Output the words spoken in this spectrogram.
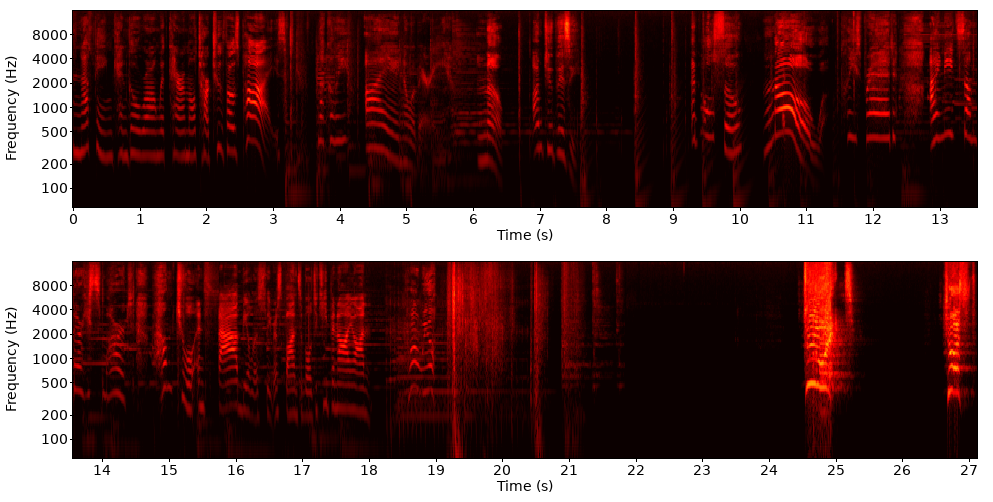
Nothing can go wrong with Caramel Tartufo's pies. Luckily, I know a berry. No, I'm too busy. And also, no! Please, Bread. I need some very smart, punctual, and fabulously responsible to keep an eye on. Come on, Wheel. Do it! Just!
